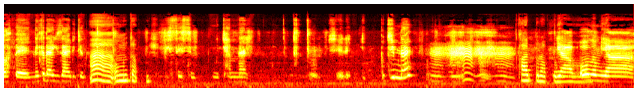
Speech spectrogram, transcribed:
Oh be ne kadar güzel bir gün. Ha Umut atmış. Sesim mükemmel. Şöyle bu kim lan? Kalp bıraktım. ya oğlum ya.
